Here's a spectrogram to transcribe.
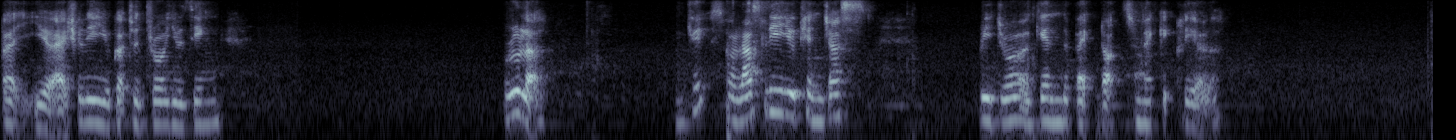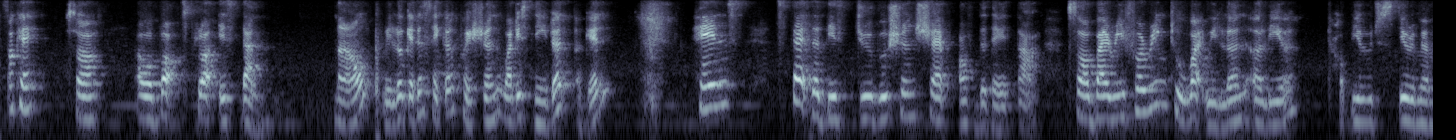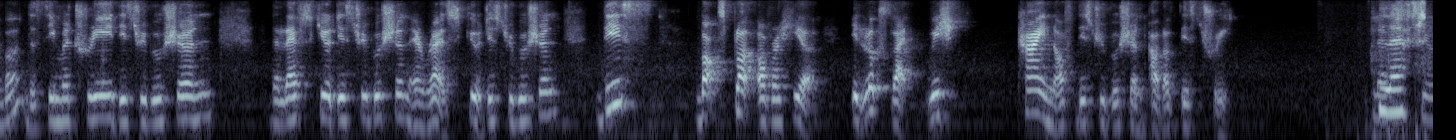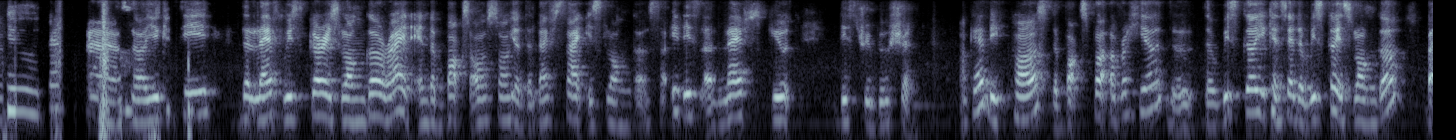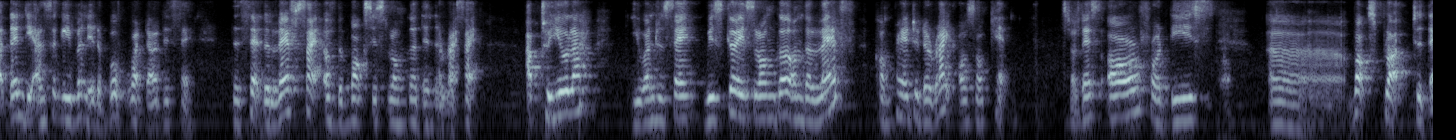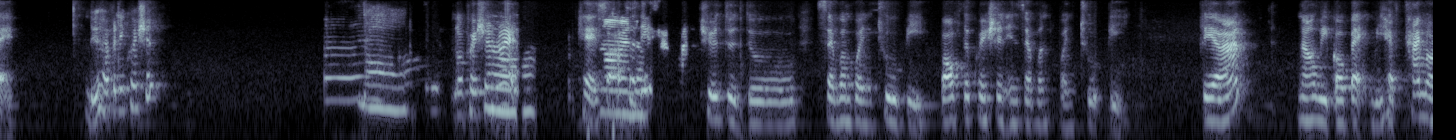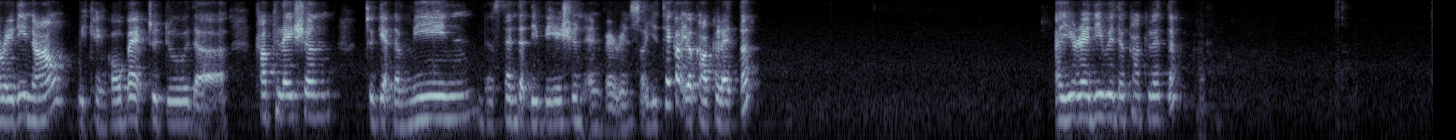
But you actually, you got to draw using ruler. Okay, so lastly, you can just redraw again the back dot to make it clearer. Okay, so our box plot is done. Now we look at the second question. What is needed again? Hence, state the distribution shape of the data. So by referring to what we learned earlier, hope you still remember the symmetry distribution, the left skewed distribution and right skewed distribution. This box plot over here, it looks like which kind of distribution out of these three? Left skewed. Uh, so you can see the left whisker is longer, right? And the box also here, the left side is longer. So it is a left skewed distribution. Okay, because the box plot over here, the, the whisker, you can say the whisker is longer, but then the answer given in the book, what does it say? They said the left side of the box is longer than the right side. Up to you lah. You want to say whisker is longer on the left compared to the right, also can. So that's all for this uh, box plot today. Do you have any question? No. No question, right? Okay, so No, after no. this, I want you to do 7.2b, both the question in 7.2b. Clear? Now we go back. We have time already now. We can go back to do the calculation to get the mean, the standard deviation, and variance. So you take out your calculator. Are you ready with the calculator?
